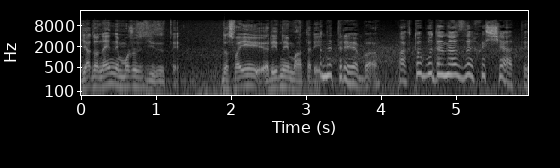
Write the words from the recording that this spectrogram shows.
Я до неї не можу з'їздити. До своєї рідної матері. Не треба. А хто буде нас захищати?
